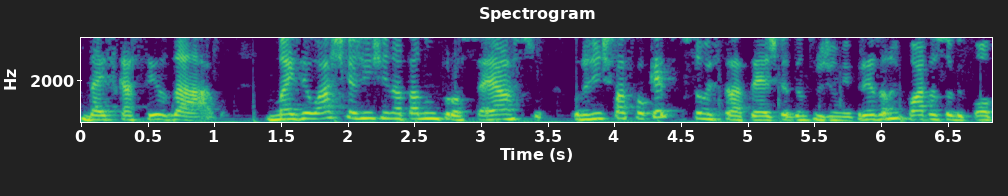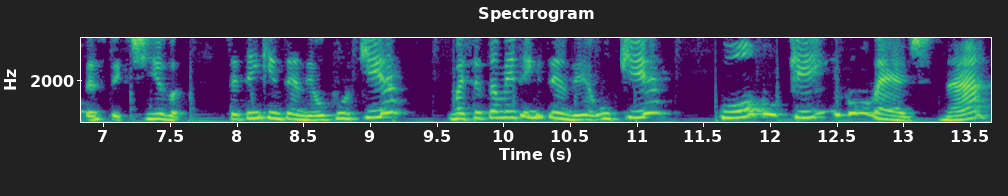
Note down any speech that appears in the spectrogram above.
da escassez da água. Mas eu acho que a gente ainda está num processo, quando a gente faz qualquer discussão estratégica dentro de uma empresa, não importa sobre qual perspectiva, você tem que entender o porquê mas você também tem que entender o que, como, quem e como mede, né?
